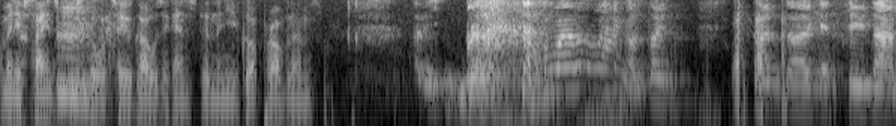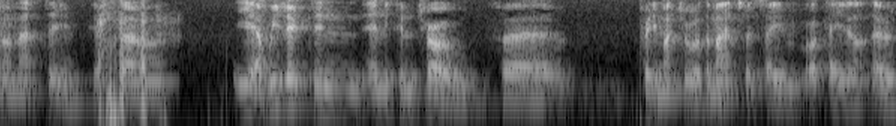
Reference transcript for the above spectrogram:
I mean, if Saints can Mm. score two goals against them, then you've got problems. I mean, well, well, well, hang on, don't don't uh, get too down on that team because um, yeah, we looked in in control for pretty much all of the match. I'd say okay, there were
